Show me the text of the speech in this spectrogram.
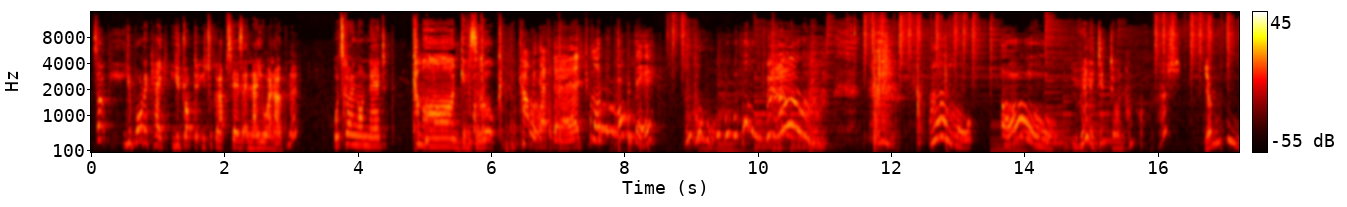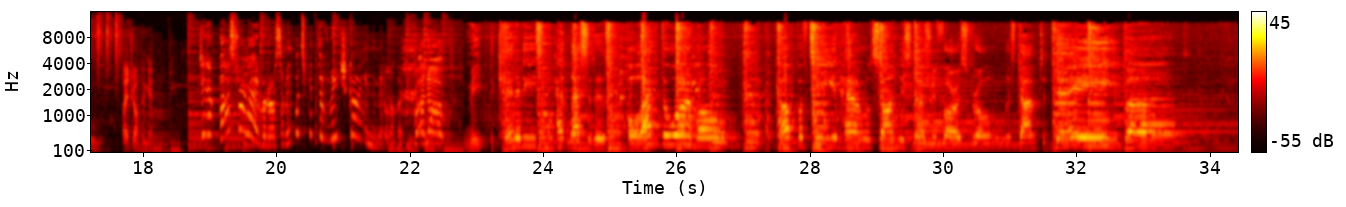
So you bought a cake, you dropped it, you took it upstairs, and now you won't open it? What's going on, Ned? Come on, give us a look. Can't be that bad. Come on, pop it there. Oh, oh. You really did do a number on it. Yep. By dropping it. Did a bus run over it or something? What's with the ridge going in the middle of it? Well, no. Meet the Kennedys at Lassiter's Hall at the Waterhole. Cup of tea at Harold Sonia's nursery for a stroll. It's time to neighbors.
